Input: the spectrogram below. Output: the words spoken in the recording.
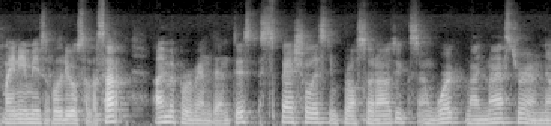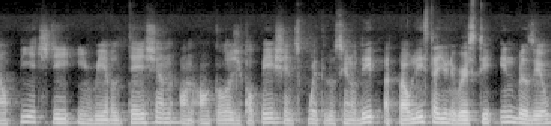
my name is Rodrigo Salazar. I'm a program dentist, specialist in prosthodontics, and worked my master and now PhD in rehabilitation on oncological patients with Luciano Dib at Paulista University in Brazil,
